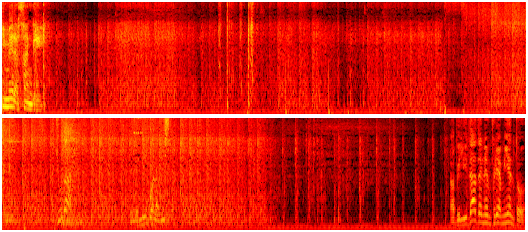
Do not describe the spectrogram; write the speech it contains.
Primera sangre. ¡Ayuda! Enemigo a la vista. Habilidad en enfriamiento.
